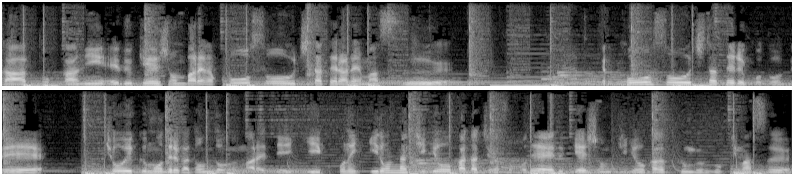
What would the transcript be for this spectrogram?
とかにエデュケーションバレーの構想を打ち立てられます。で構想を打ち立てることで、教育モデルがどんどん生まれていき、ここにいろんな起業家たちがそこでエデュケーション起業家がぐんぐん動きます。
